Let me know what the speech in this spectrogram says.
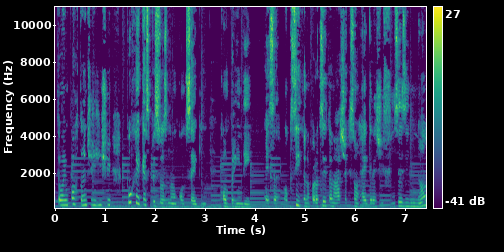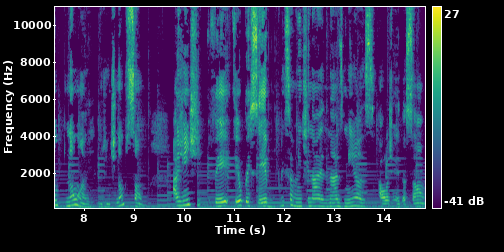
Então é importante a gente. Por que, que as pessoas não conseguem compreender essa oxítona, paroxítona, acha que são regras difíceis e não, não é, gente, não são. A gente vê, eu percebo, principalmente na, nas minhas aulas de redação,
